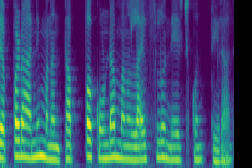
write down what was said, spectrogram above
చెప్పడాన్ని మనం తప్పకుండా మన లైఫ్లో నేర్చుకొని తీరాలి.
